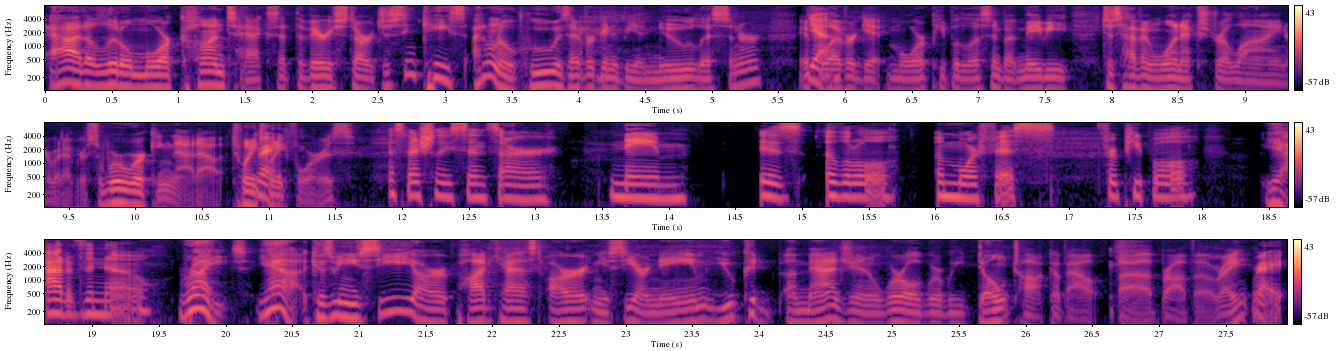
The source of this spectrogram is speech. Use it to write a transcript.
add a little more context at the very start, just in case. I don't know who is ever going to be a new listener, if Yeah. we'll ever get more people to listen, but maybe just having one extra line or whatever. So we're working that out. 2024 is. Especially since our name is a little amorphous for people Yeah. out of the know. Right. Yeah. Because when you see our podcast art and you see our name, you could imagine a world where we don't talk about uh, Bravo, right? Right.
